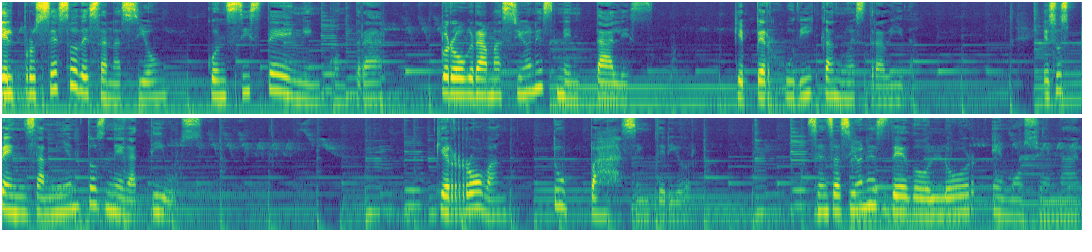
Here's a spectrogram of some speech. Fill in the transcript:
El proceso de sanación consiste en encontrar programaciones mentales que perjudican nuestra vida. Esos pensamientos negativos que roban tu paz interior. Sensaciones de dolor emocional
